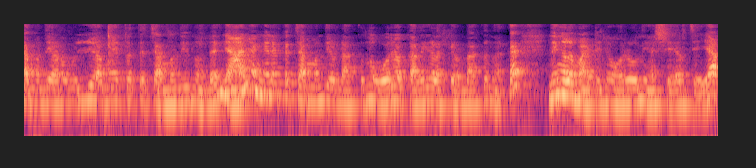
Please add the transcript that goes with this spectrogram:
ചമ്മന്തിയാണ് വലിയ അങ്ങേറ്റത്തെ ചമ്മന്തി ഒന്നുമില്ല ഞാൻ എങ്ങനെയൊക്കെ ചമ്മന്തി ഉണ്ടാക്കുന്നു ഓരോ കറികളൊക്കെ ഉണ്ടാക്കുന്നതൊക്കെ നിങ്ങളുമായിട്ട് ഇനി ഓരോന്ന് ഞാൻ ഷെയർ ചെയ്യാം.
